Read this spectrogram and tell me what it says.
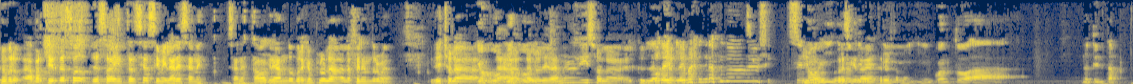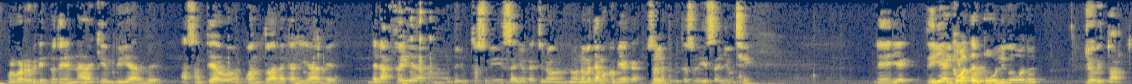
no, pero a partir de, eso, de esas instancias similares se han, se han estado Mm. creando, por ejemplo, la, la Feria Andrómeda. Y de hecho, la, ojo, la, y ojo. la Loredana hizo la, el, el La, imagen gráfica debe ser. Sí, Y no, me y, parece no tiene- y- y en cuanto a. No tienen, tam- vuelvo a repetir, no tienen nada que enviarle a Santiago en cuanto a la calidad de, de la feria de ilustración y diseño. ¿cachai? No, no, no metemos comida acá, solamente ilustración y diseño. Sí. Le diría, diría ¿Y cómo anda el público, weón? Yo he visto harto,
